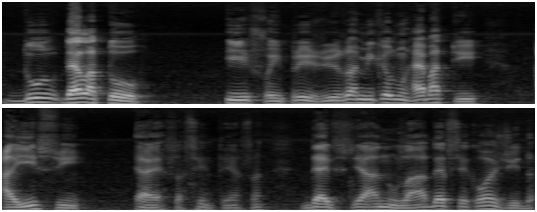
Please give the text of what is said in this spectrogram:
do delator. E foi em prejuízo a mim que eu não rebati. Aí sim, essa sentença deve ser anulada, deve ser corrigida.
